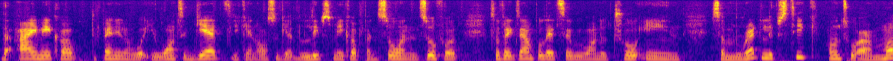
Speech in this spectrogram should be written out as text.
the eye makeup depending on what you want to get. You can also get lips makeup and so on and so forth. So for example let's say we want to throw in some red lipstick onto our model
